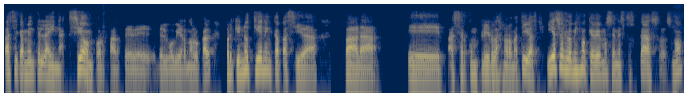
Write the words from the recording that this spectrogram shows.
básicamente la inacción por parte del gobierno local, porque no tienen capacidad para eh, hacer cumplir las normativas. Y eso es lo mismo que vemos en estos casos, ¿no?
